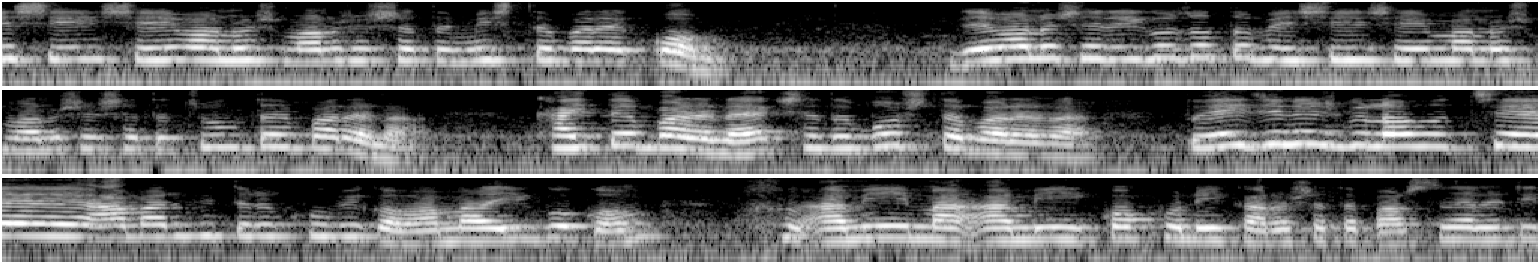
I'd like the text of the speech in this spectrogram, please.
বেশি সেই মানুষ মানুষের সাথে মিশতে পারে কম। যে মানুষের ইগো যত বেশি সেই মানুষ মানুষের সাথে চলতে পারে না খাইতে পারে না একসাথে বসতে পারে না। তো এই জিনিসগুলো হচ্ছে আমার ভিতরে খুবই কম আমার ইগো কম। আমি আমি কখনোই কারোর সাথে পার্সোনালিটি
